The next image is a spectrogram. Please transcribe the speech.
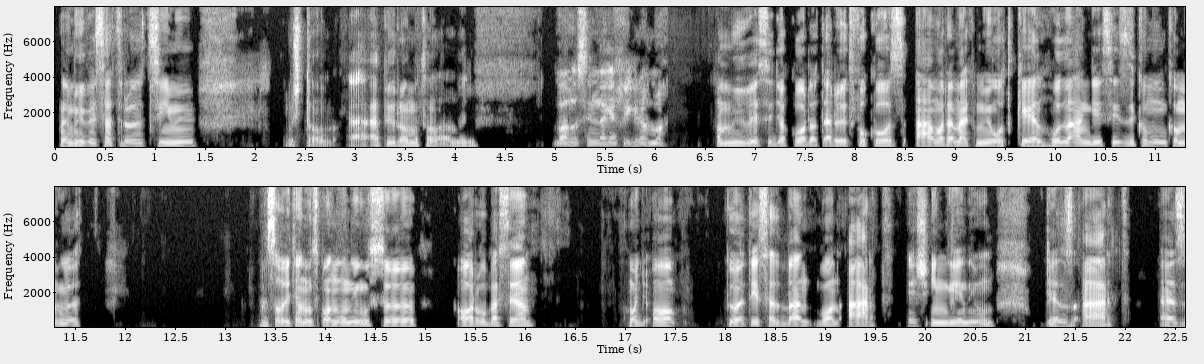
vagy művészetről című, most tudom, epigramma talán, vagy Valószínűleg epigramma. A művészi gyakorlat erőt fokoz, ám a remek mű ott kél, hol lángész izzik a munka mögött. Szóval itt Janus Pannonius ö, arról beszél, hogy a költészetben van árt és ingénium. Ugye ez az árt, ez,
